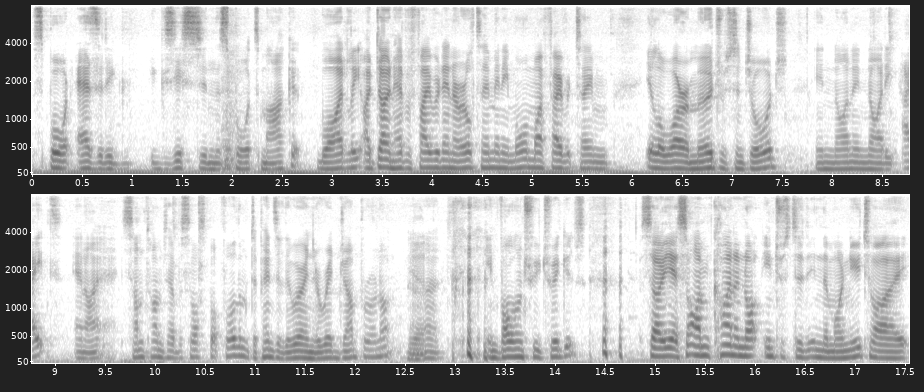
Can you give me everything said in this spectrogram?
sport as it ex- exists in the sports market widely. I don't have a favourite NRL team anymore. My favourite team, Illawarra, merged with St George in 1998, and I sometimes have a soft spot for them. It depends if they're wearing the red jumper or not. Yeah. Uh, involuntary triggers. So yes, I'm kind of not interested in the minutiae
